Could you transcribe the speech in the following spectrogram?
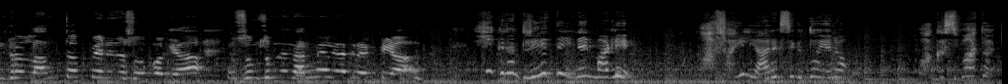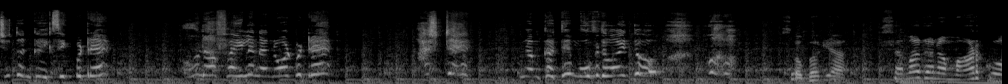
ಇದ್ರಲ್ಲಿ ಅಂತ ತಪ್ಪೇನಿದೆ ಸೌಭಾಗ್ಯ? ಸುಮ್ ಸುಮ್ನೆ ನನ್ ಮೇಲೆ ಯಾಕೆ ರೆಟ್ಟಿಯ ಈಗ ನನ್ ರೀತಿ ಇನ್ನೇನ್ ಮಾಡ್ಲಿ? ಆ ಫೈಲ್ ಯಾರಿಗೆ ಸಿಗುತ್ತೋ ಏನೋ? ಅಕಸ್ಮಾತ್ ಅಚ್ಚು ತನ್ ಕೈಗೆ ಸಿಕ್ಬಿಟ್ರೆ? ಅವನ ಆ ಫೈಲ್ ಅನ್ನ ನೋಡ್ಬಿಟ್ರೆ? ಅಷ್ಟೇ ನಮ್ ಕತೆ ಮುಗ್ದು ಹೋಯ್ತು ಸೌಭಾಗ್ಯ ಸಮಾಧಾನ ಮಾಡ್ಕೋ.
